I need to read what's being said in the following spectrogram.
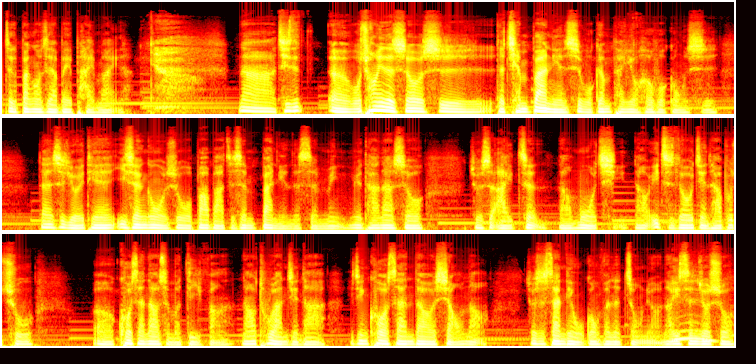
这个办公室要被拍卖了。那其实，呃，我创业的时候是的前半年是我跟朋友合伙公司，但是有一天医生跟我说，我爸爸只剩半年的生命，因为他那时候就是癌症，然后末期，然后一直都检查不出，呃，扩散到什么地方，然后突然检查已经扩散到小脑，就是三点五公分的肿瘤，然后医生就说，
